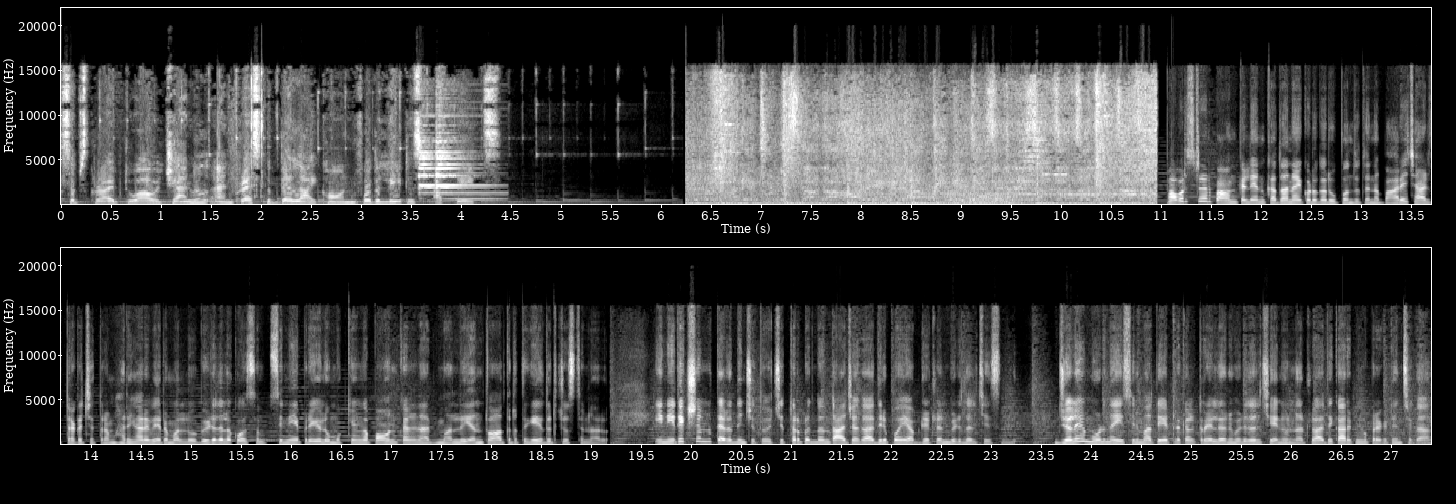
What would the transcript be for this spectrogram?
Subscribe to our channel and press the bell icon for the latest updates. Power star Pawan Kalyan కథానాయకుడుగా రూపొందుతున్న భారీ చారిత్రక చిత్రం హరిహర వీరమల్లు విడుదల కోసం సినీ ప్రియులు ముఖ్యంగా పవన్ కళ్యాణ్ అభిమానులు ఎంతో ఆతృతగా ఎదురు చూస్తున్నారు ఈ నిరీక్షణను తెరదించుతూ చిత్ర బృందం తాజాగా అదిరిపోయే అప్డేట్లను విడుదల చేసింది జూలై మూడున ఈ సినిమా థియేట్రికల్ ట్రైలర్ను విడుదల చేయనున్నట్లు అధికారికంగా ప్రకటించగా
